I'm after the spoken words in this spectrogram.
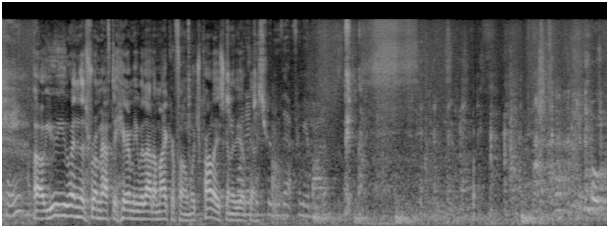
Okay? Oh, you, you in this room have to hear me without a microphone, which probably is going to be Want to okay. just remove that from your bottom? oh,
